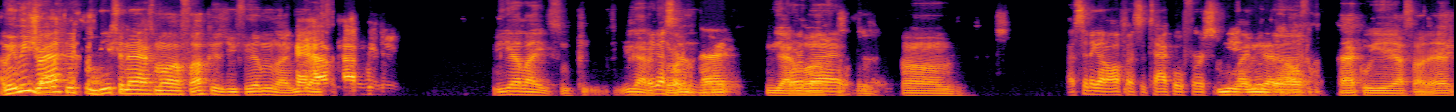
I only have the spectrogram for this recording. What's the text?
I mean, we drafted some decent ass motherfuckers. You feel me? Like we Okay, got, how, how do we do? we got like some. We got They a got some cornerback. We got a Um, I said they got offensive tackle first. yeah, like, we got the- offensive tackle. Yeah, I saw that.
